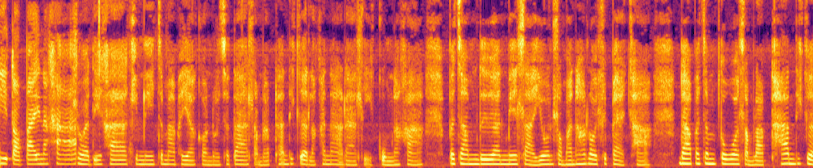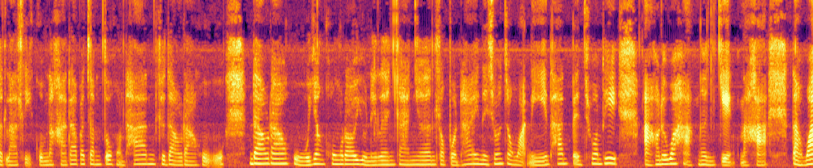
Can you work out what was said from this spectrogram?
ดีๆต่อไปนะคะ สวัสดีค่ะ คลิปนี้จะมาพยากรณ์ดวงชะตาสำหรับท่านที่เกิดลัคนาราศีกุมนะคะ ประจำเดือนเมษายน 2518 ค่ะ ดาวประจำตัวสำหรับท่านที่เกิดราศีกุมนะคะ ดาวประจำตัวของท่านคือดาวราหู ดาวราหูยังคงรออยู่ในเรือนการเงินส่งผลให้ในช่วงจังหวะนี้ท่านเป็นช่วงที่อ่าเขาเรียกว่าหาเงินเก่งนะคะ แต่ว่า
